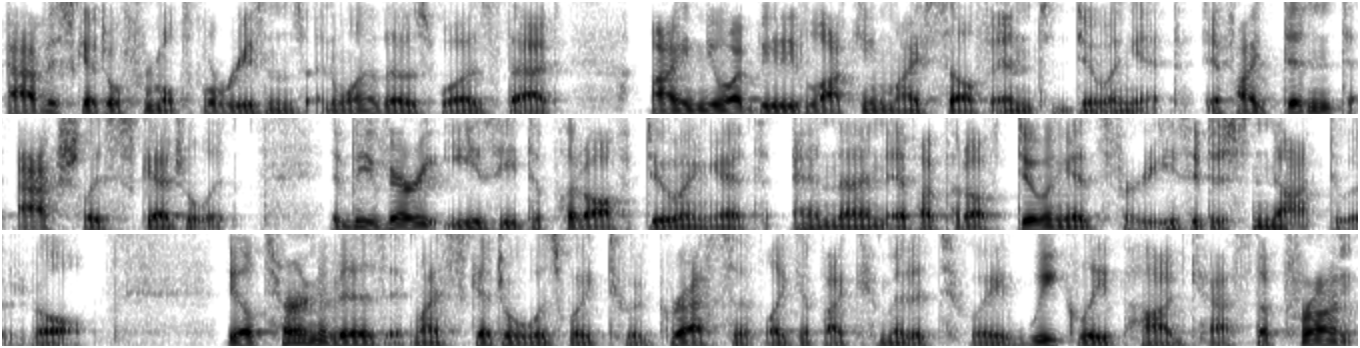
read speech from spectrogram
have a schedule for multiple reasons, and one of those was that I knew I'd be locking myself into doing it. If I didn't actually schedule it, it'd be very easy to put off doing it. And then if I put off doing it, it's very easy to just not do it at all. The alternative is if my schedule was way too aggressive, like if I committed to a weekly podcast up front,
